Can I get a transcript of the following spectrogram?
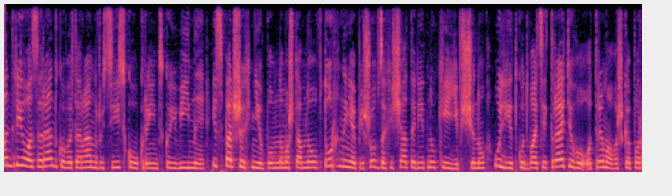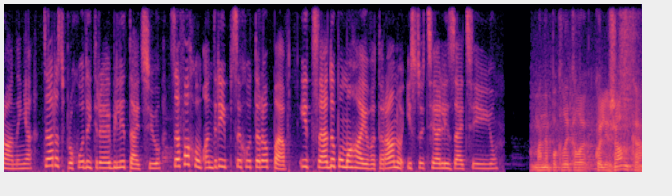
Андрій Лазаренко, ветеран російсько-української війни, із перших днів повномасштабного вторгнення пішов захищати рідну Київщину. Улітку 23-го отримав важке поранення. Зараз проходить реабілітацію. За фахом Андрій психотерапевт, і це допомагає ветерану із соціалізацією. Мене покликала коліжанка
